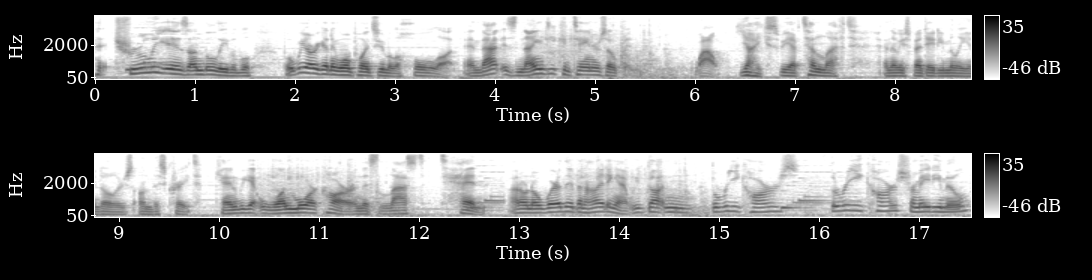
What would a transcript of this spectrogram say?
it truly is unbelievable. But we are getting 1.2 mil a whole lot. And that is 90 containers opened. Wow. Yikes, we have 10 left and then we spent $80 million on this crate. Can we get one more car in this last 10? I don't know where they've been hiding at. We've gotten three cars, three cars from 80 mil.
